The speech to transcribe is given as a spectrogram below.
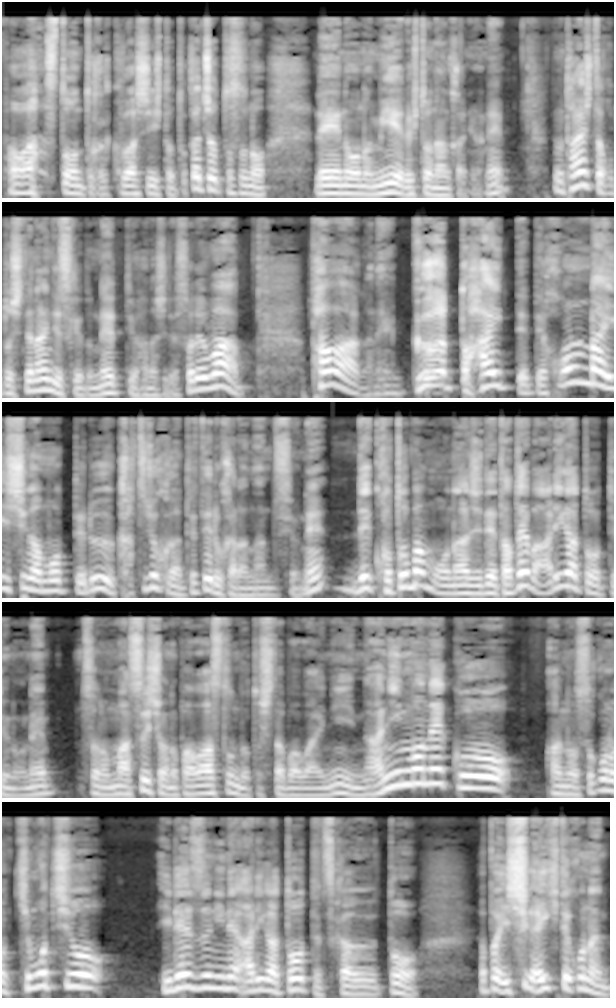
パワーストーンとか詳しい人とか、ちょっとその霊能の見える人なんかにはね。でも大したことしてないんですけどねっていう話で、それはパワーがね、ぐーっと入ってて、本来意志が持ってる活力が出てるからなんですよね。で、言葉も同じで、例えばありがとうっていうのをね、そのまあ水晶のパワーストーンだとした場合に、何もね、こう、あの、そこの気持ちを入れずにね、ありがとうって使うと、やっぱり石が生きてこない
